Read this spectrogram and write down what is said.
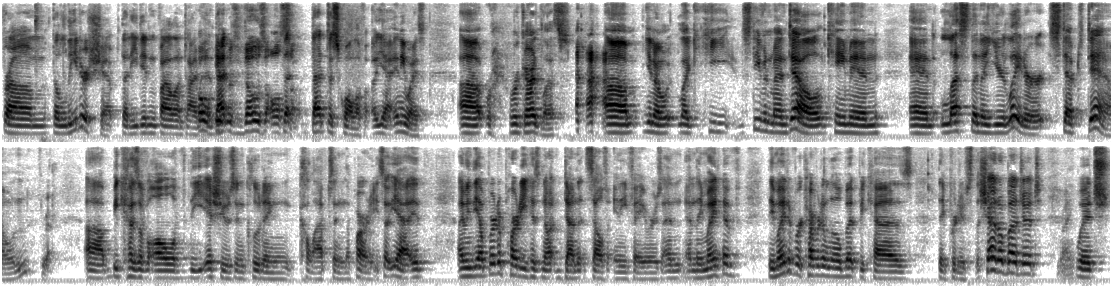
from the leadership that he didn't file on time. oh, and it was those also. that, that disqualify. Yeah. Anyways, uh, regardless, um, you know, like he Stephen Mandel came in and less than a year later stepped down right. uh, because of all of the issues, including collapsing the party. So yeah, it. I mean, the Alberta Party has not done itself any favors, and, and they might have they might have recovered a little bit because they produced the shadow budget, Right. which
